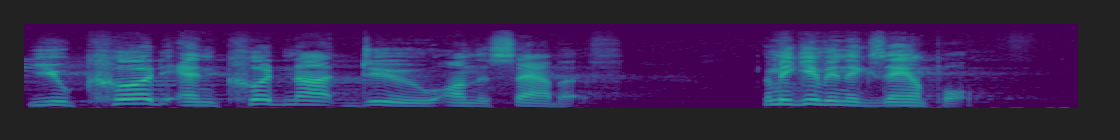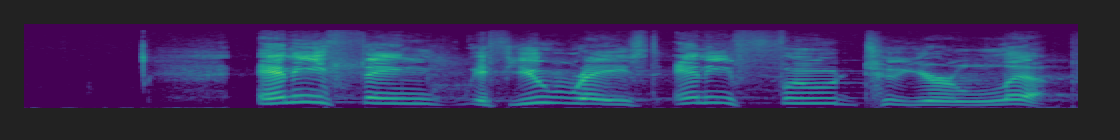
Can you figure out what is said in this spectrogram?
you could and could not do on the Sabbath. Let me give you an example. Anything, if you raised any food to your lip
